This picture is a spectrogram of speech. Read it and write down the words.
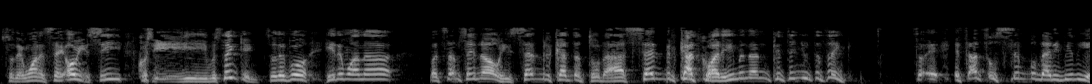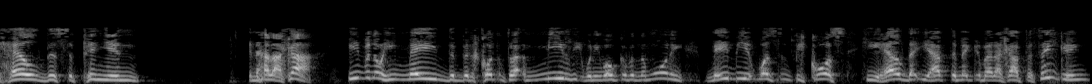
So they want to say, oh, you see, because he, he, was thinking. So therefore, he didn't want to but some say no, he said Birkat Torah, said Birkat Kohanim, and then continued to think. So it, it's not so simple that he really held this opinion in halakha. Even though he made the Birkat Torah immediately when he woke up in the morning, maybe it wasn't because he held that you have to make a barakah for thinking,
